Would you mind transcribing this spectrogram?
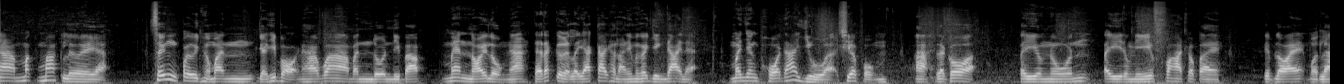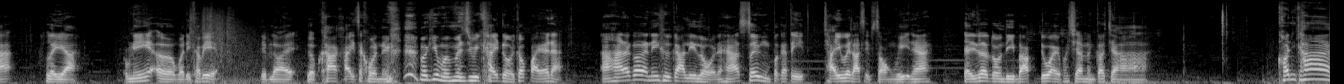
งามมาก ๆเลยอะซึ่งปืนของมันอย่างที่บอกนะฮะว่ามันโดนดีบัฟแม่นน้อยลงนะ แต่ถ้าเกิดระยะใกล้ขนาดนี้มันก็ยิงได้แหละ มันยังพอได้อยู่อะเชื่อผม อะ แล้วก็ตีตรงโน้นตีตรงนี้ฟาดเข้าไป รียบร้อยหมดละเคลียร์ตรงนี้เออสวัสดีครับพี่เรียบร้อยเกือบฆ่าใครสักคนหนึ่ง เมื่อกี้เหมือนมันจะมีใครโดดเข้าไปแล้วน่ะอ่าฮะแล้วก็อันนี้คือการรีโหลดนะฮะซึ่งปกติใช้เวลา 12 วินะแต่ที่เราโดนดีบัฟด้วยเพราะฉะนั้นมันก็จะค่อนข้าง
